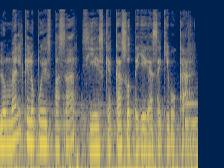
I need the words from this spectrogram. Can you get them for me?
lo mal que lo puedes pasar si es que acaso te llegas a equivocar.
